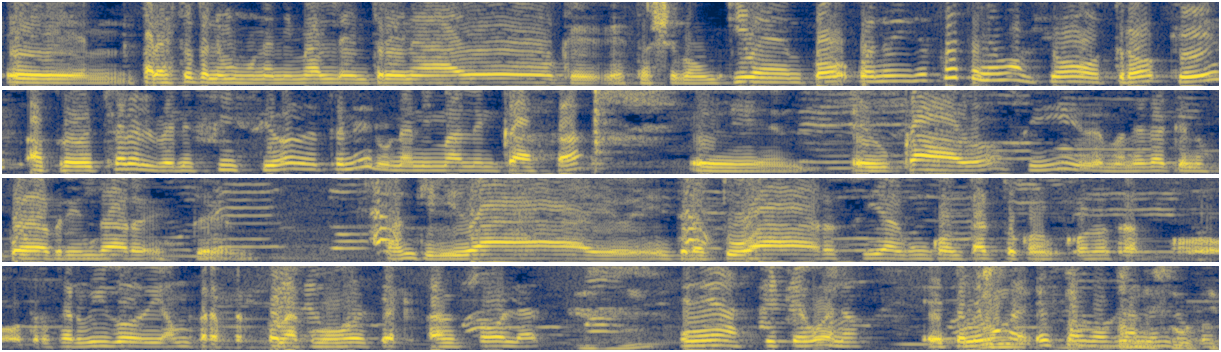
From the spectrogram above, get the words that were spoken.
Eh, para esto tenemos un animal entrenado, que esto lleva un tiempo. Bueno, y después tenemos lo otro, que es aprovechar el beneficio de tener un animal en casa, eh, educado, ¿sí? de manera que nos pueda brindar este, tranquilidad, eh, interactuar, ¿sí? algún contacto con, con otra, otro ser vivo, digamos, para personas, como vos decías, que están solas. así que bueno, tenemos esos dos grandes grupos.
